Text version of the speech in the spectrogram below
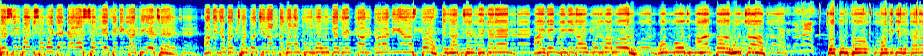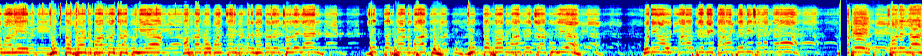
বেশিরভাগ সময়টা কারার সঙ্গে তিনি কাটিয়েছেন। আমি যখন ছোট ছিলাম, তখন অম্বুজ বাবুকে দেখতাম, কারা নিয়ে আসতো? যাচ্ছেন, দেখে নেন আইডেন্টিটিটা অম্বুজ বাবুর। অম্বুজ মাহাতো রুচাপ। চতুর্থ কমিটির কারা মালিক, যুক্ত ফ্রন্ট মাহাতো চাকুলিয়া। আপনাকে মঞ্চের ভেতরে ভেতরে চলে যান। যুক্ত ফ্রন্ট মাহাতো, যুক্ত ফ্রন্ট মাহাতো চাকুলিয়া। উনি কারা প্রেমী কারা প্রেমী ছাড়া কারা? চলে যান।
